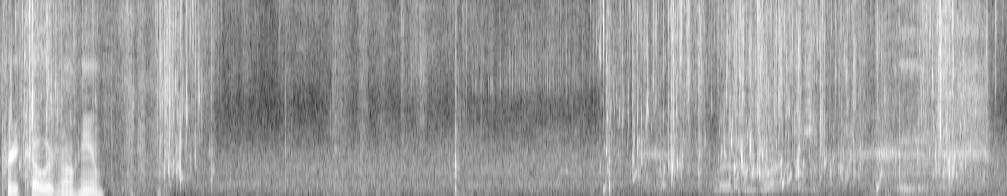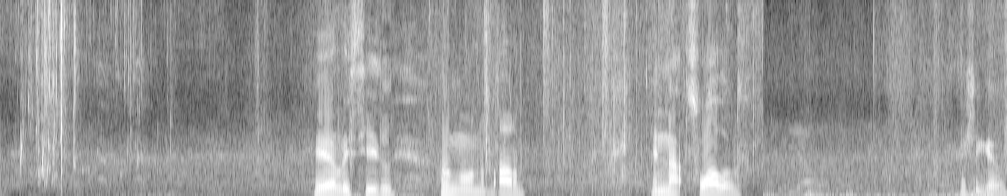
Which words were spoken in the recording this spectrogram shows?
Pretty colors on him. Yeah, at least he's hung on the bottom and not swallowed. There she goes.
